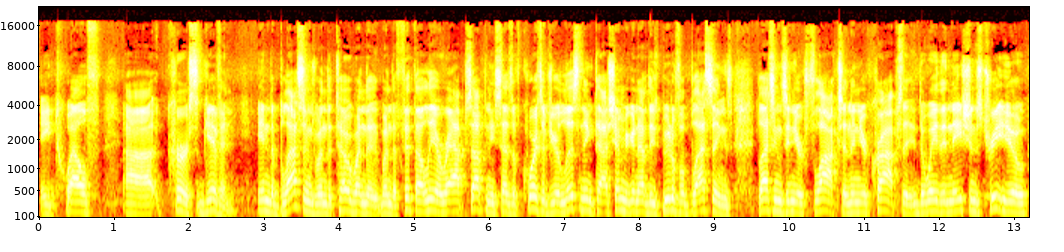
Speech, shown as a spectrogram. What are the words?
a twelfth uh, curse given in the blessings when the when the when the fifth aliyah wraps up and he says, of course, if you're listening to Hashem, you're going to have these beautiful blessings, blessings in your flocks and in your crops, the, the way the nations treat you.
